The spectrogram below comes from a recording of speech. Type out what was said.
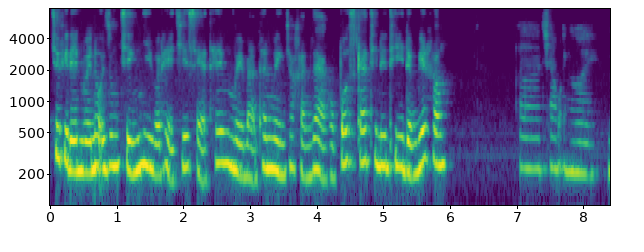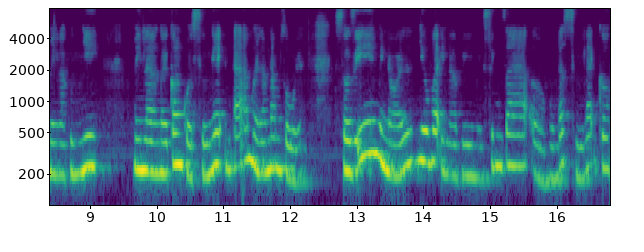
Trước khi đến với nội dung chính, Nhi có thể chia sẻ thêm về bản thân mình cho khán giả của Postcard Trinity được biết không? À, chào mọi người, mình là Quỳnh Nhi. Mình là người con của xứ Nghệ đã 15 năm rồi. Sở dĩ mình nói như vậy là vì mình sinh ra ở vùng đất xứ lạnh cơ.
